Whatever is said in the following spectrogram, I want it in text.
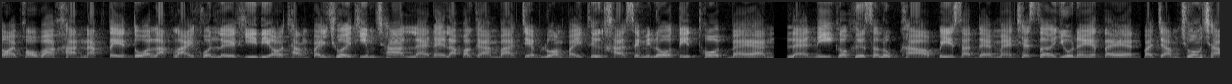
น้อยเพราะว่าขาดนักเตะตัวหลากหลายคนเลยทีเดียวทั้งไปช่วยทีมชาติ และได้รับอาการบาดเจ็บรวมไปถึงคาเซมิโลติดโทษแบน และนี่ก็คือสรุปข่าวปีศาจแดงแมนเชสเตอร์ยูไนเต็ดประจำช่วงเช้า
